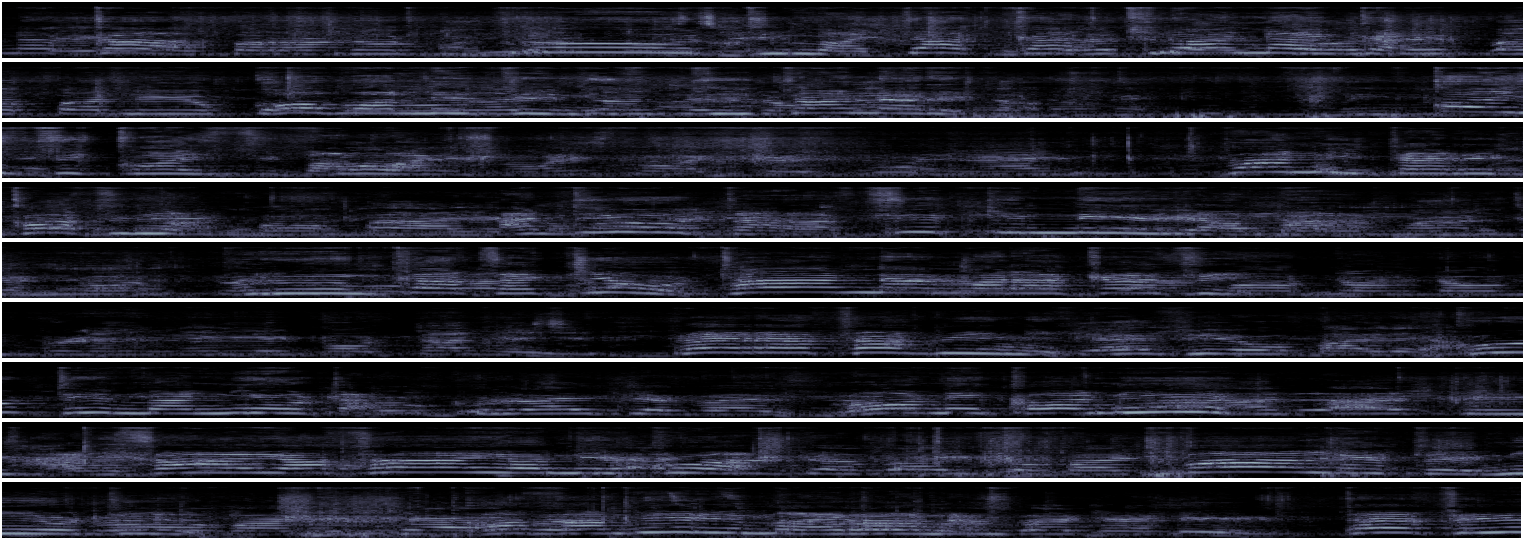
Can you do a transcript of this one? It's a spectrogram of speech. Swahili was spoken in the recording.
naka. O dima jaaka tiranaka o ba le tsanare Vanitari Kosma Adiuta Fikinirama Runkata Kyu Tana Marakasi Pera Sabini Kuti Maniuta. Monikoni Asaya Saya Nikua Valite Niuti Kosambiri Mairana Tesi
